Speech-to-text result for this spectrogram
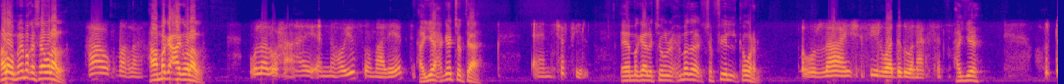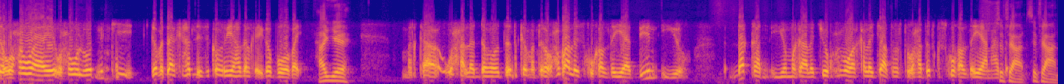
Halo may maqashaa walaal? Ku maqlaa ha magacaaga walaal? Walaal waxaan ahay hooyo soomaaliyeed. Haye xageed joogtaa shafiil. Ee magaalo joognaxumada shafiil ka waran wallaahi shafiil waa dad wanaagsan. Haye. Horta waxa waaye waxa walba ninkii gabadhaa ka hadlaysa ka hor iyo hadalka iga boobay. Haye. Marka waxaa la dhaho dadka matala waxbaa la isku qaldayaa diin iyo dhaqan iyo magaalo joog xumo waa kala jaad horta waxaa dadku isku qaldayaan si fiican si fiican.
